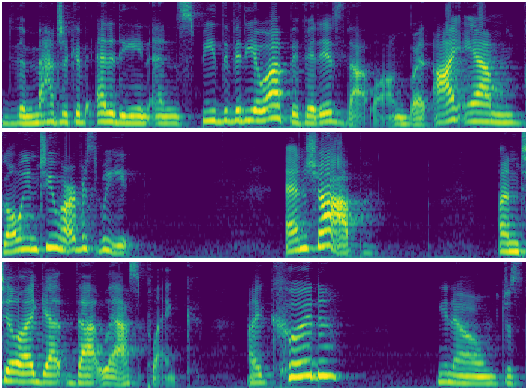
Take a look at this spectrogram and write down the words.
do the magic of editing and speed the video up if it is that long. But I am going to harvest wheat and shop until I get that last plank. I could, you know, just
